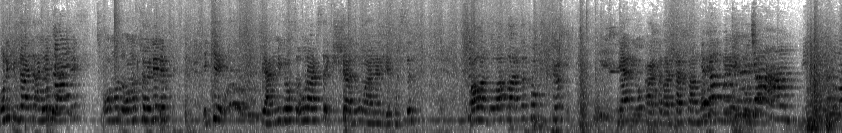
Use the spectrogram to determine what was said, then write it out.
12. ayda annem gelecek. Olmadı ona söylerim. İki yani Migros'a uğrarsa iki şişe acılı mayonez getirsin. Valla dolaplarda çok şükür yer yok arkadaşlar şu anda. Ya Neyi yapma nereye koyacağım kıracağım. bilmiyorum.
